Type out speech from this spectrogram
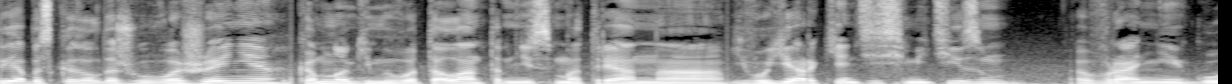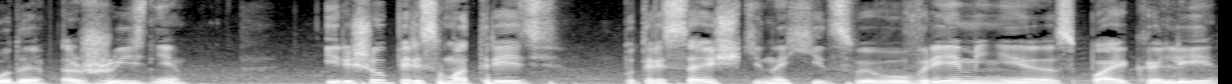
я бы сказал, даже уважение ко многим его талантам, несмотря на его яркий антисемитизм в ранние годы жизни. И решил пересмотреть потрясающий кинохит своего времени Спайка Ли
